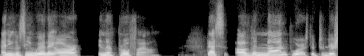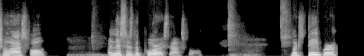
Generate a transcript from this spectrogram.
and you can see where they are in the profile. That's of the non-porous, the traditional asphalt, and this is the porous asphalt. Much deeper,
